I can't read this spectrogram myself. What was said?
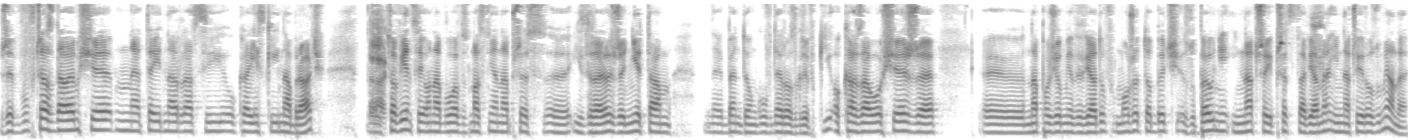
że wówczas dałem się mm, tej narracji ukraińskiej nabrać. Tak. Co więcej, ona była wzmacniana przez e, Izrael, że nie tam e, będą główne rozgrywki. Okazało się, że na poziomie wywiadów może to być zupełnie inaczej przedstawiane, inaczej rozumiane,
